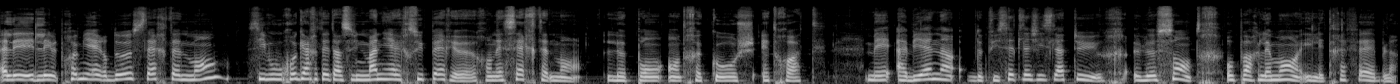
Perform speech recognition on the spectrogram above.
les, les premières deux, certainement. Si vous regardez dans une manière supérieure, on est certainement le pont entre gauche et droite. Mais à Bienne, depuis cette législature, le centre au Parlement, il est très faible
